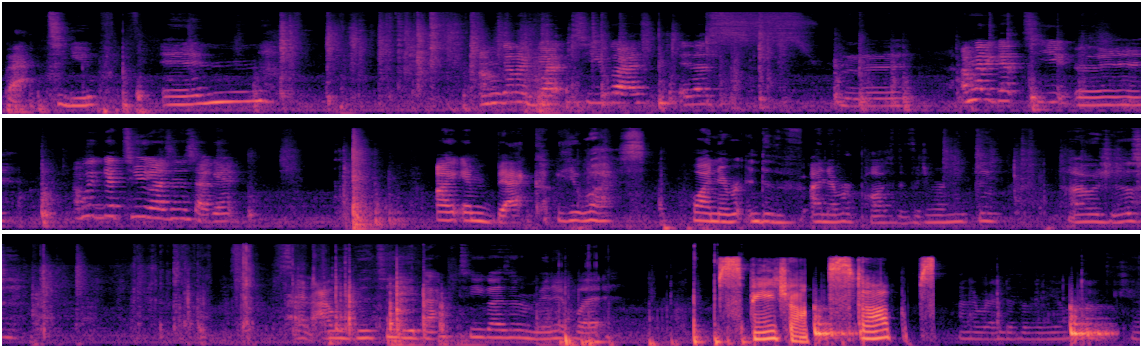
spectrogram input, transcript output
back to you in I'm gonna get to you guys in a I'm gonna get to you uh, I'm gonna get to you guys in a second. I am back, you guys. Well, I never ended the I never paused the video or anything. I was just and I to you back to you guys in a minute, but speech on stop I never ended the video. Okay.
